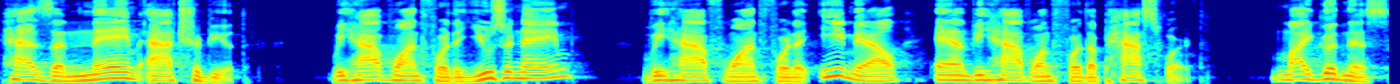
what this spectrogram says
has a name attribute. We have one for the username, we have one for the email, and we have one for the password. My goodness,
